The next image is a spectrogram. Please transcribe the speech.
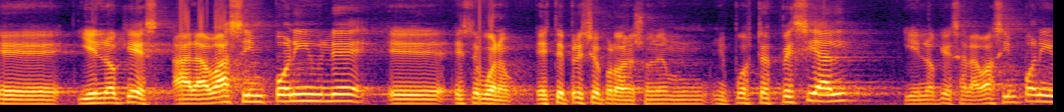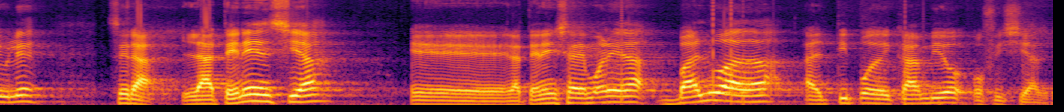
Eh, y en lo que es a la base imponible, eh, este, bueno, este precio perdón, es un impuesto especial, y en lo que es a la base imponible será la tenencia eh, la tenencia de moneda valuada al tipo de cambio oficial.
